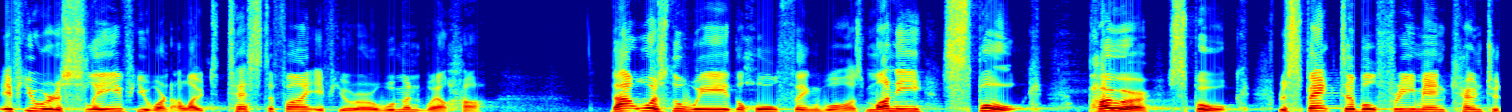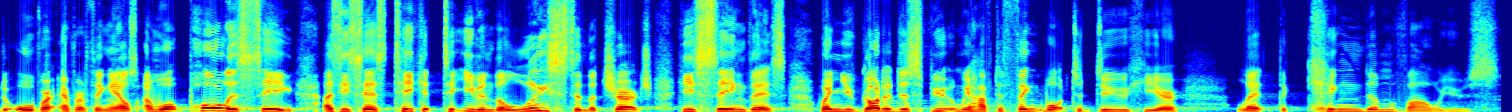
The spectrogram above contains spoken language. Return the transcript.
If you were a slave, you weren't allowed to testify. If you were a woman, well, huh. That was the way the whole thing was. Money spoke, power spoke. Respectable free men counted over everything else. And what Paul is saying, as he says, take it to even the least in the church, he's saying this when you've got a dispute and we have to think what to do here, let the kingdom values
